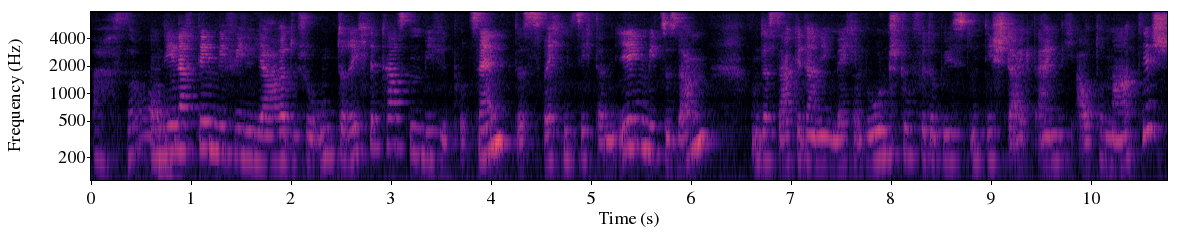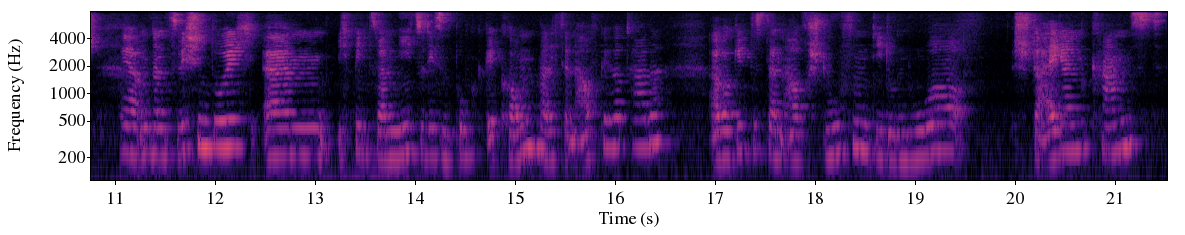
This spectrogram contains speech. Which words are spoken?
Ach so. Und je nachdem, wie viele Jahre du schon unterrichtet hast und wie viel Prozent, das rechnet sich dann irgendwie zusammen und das sagt dir dann, in welcher Lohnstufe du bist und die steigt eigentlich automatisch. Ja. Und dann zwischendurch, ähm, ich bin zwar nie zu diesem Punkt gekommen, weil ich dann aufgehört habe, aber gibt es dann auch Stufen, die du nur steigern kannst,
